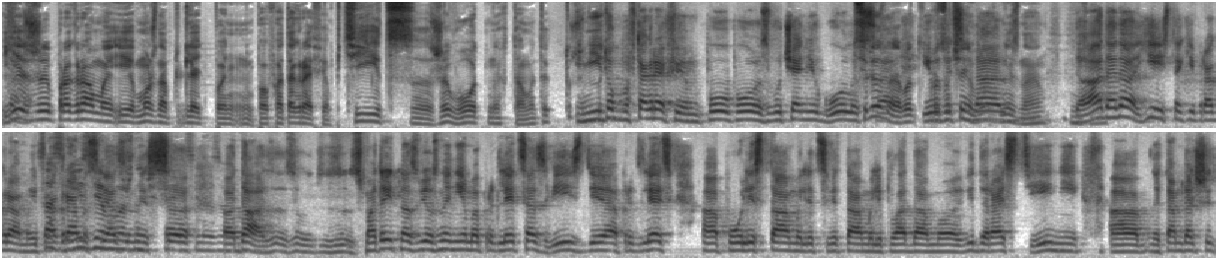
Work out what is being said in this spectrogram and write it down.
да. Есть же программы, и можно определять по, по фотографиям птиц, животных, там это тоже. Не только по фотографиям, по, по звучанию голоса. Серьезно, вот и по вот звучанию на... не знаю. Да, да, да, есть такие программы, и программы связанные с, а, да, смотреть на звездное небо, определять созвездия, определять а, по листам или цветам или плодам а, виды растений. Там дальше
